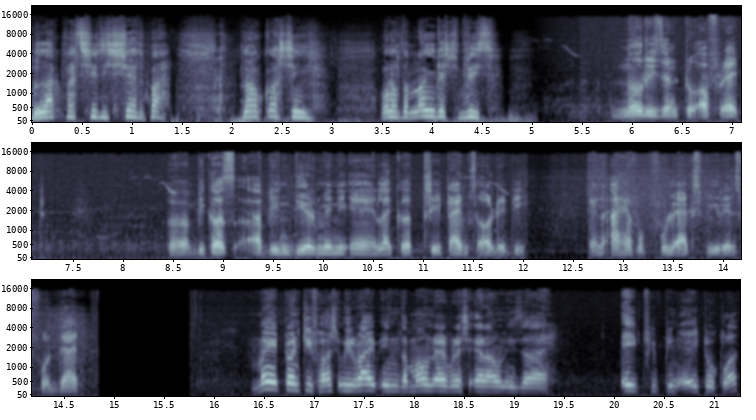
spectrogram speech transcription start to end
Lakpa Tsheri Sherpa now crossing one of the longest bridge. No reason to afraid uh, because I've been there many uh, like uh, three times already, and I have a full experience for that. May 21st, we arrive in the Mount Everest around is uh, 8.15, 8 o'clock.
